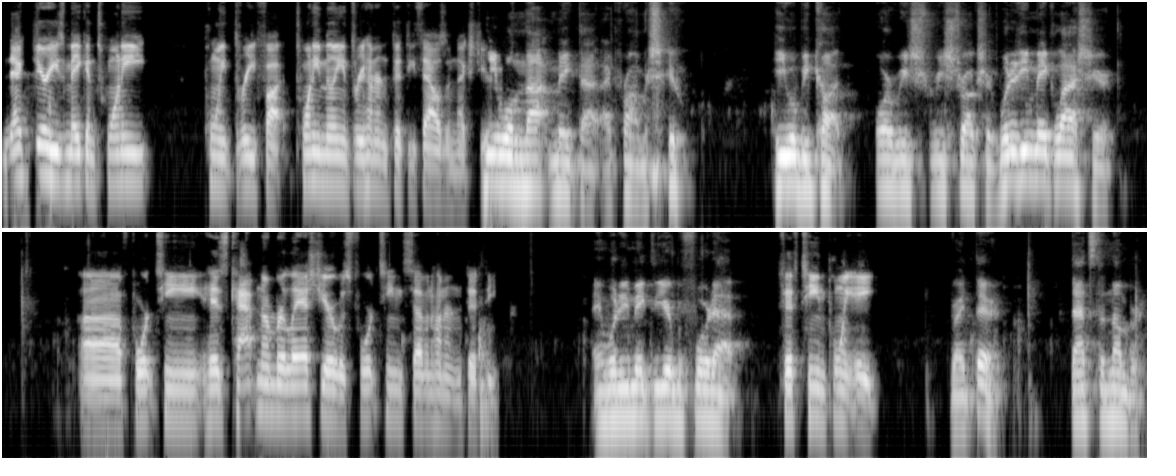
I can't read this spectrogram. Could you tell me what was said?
Next year he's making 20.35 20 million 350,000 next year. He will not make that. I promise you. He will be cut or re- restructured. What did he make last year? Uh 14 his cap number last year was 14,750. And what did he make the year before that? 15.8. Right there. That's the number.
